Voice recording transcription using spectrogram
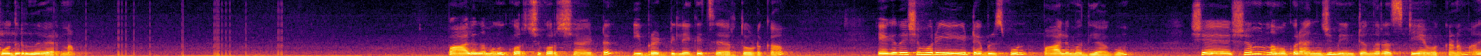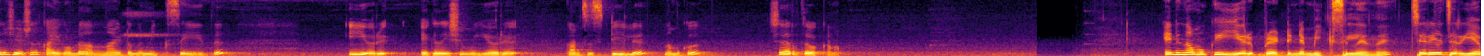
പൊതിർന്ന് വരണം. പാൽ നമുക്ക് കുറച്ച് കുറച്ചായിട്ട് ഈ ബ്രെഡിലേക്ക് ചേർത്ത് കൊടുക്കാം. ഏകദേശം ഒരു ഏഴ് ടേബിൾ സ്പൂൺ പാൽ മതിയാകും. ശേഷം നമുക്കൊരു അഞ്ച് മിനിറ്റ് ഒന്ന് റെസ്റ്റ് ചെയ്യാൻ വെക്കണം. അതിനുശേഷം കൈകൊണ്ട് നന്നായിട്ടൊന്ന് മിക്സ് ചെയ്ത് ഈ ഒരു ഏകദേശം ഈ ഒരു കൺസിസ്റ്റിയിൽ നമുക്ക് ചേർത്ത് വെക്കണം. ഇനി നമുക്ക് ഈ ഒരു ബ്രെഡിന്റെ മിക്സിൽ നിന്ന് ചെറിയ ചെറിയ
